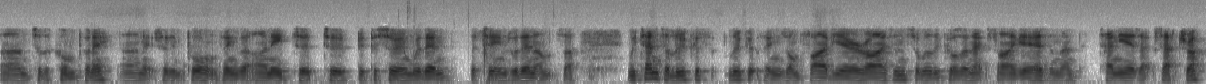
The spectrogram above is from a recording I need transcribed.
um, to the company, and it's an important thing that I need to, to be pursuing within the teams within ANSA. We tend to look at, look at things on five year horizons, so we'll look over the next five years and then 10 years, etc.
